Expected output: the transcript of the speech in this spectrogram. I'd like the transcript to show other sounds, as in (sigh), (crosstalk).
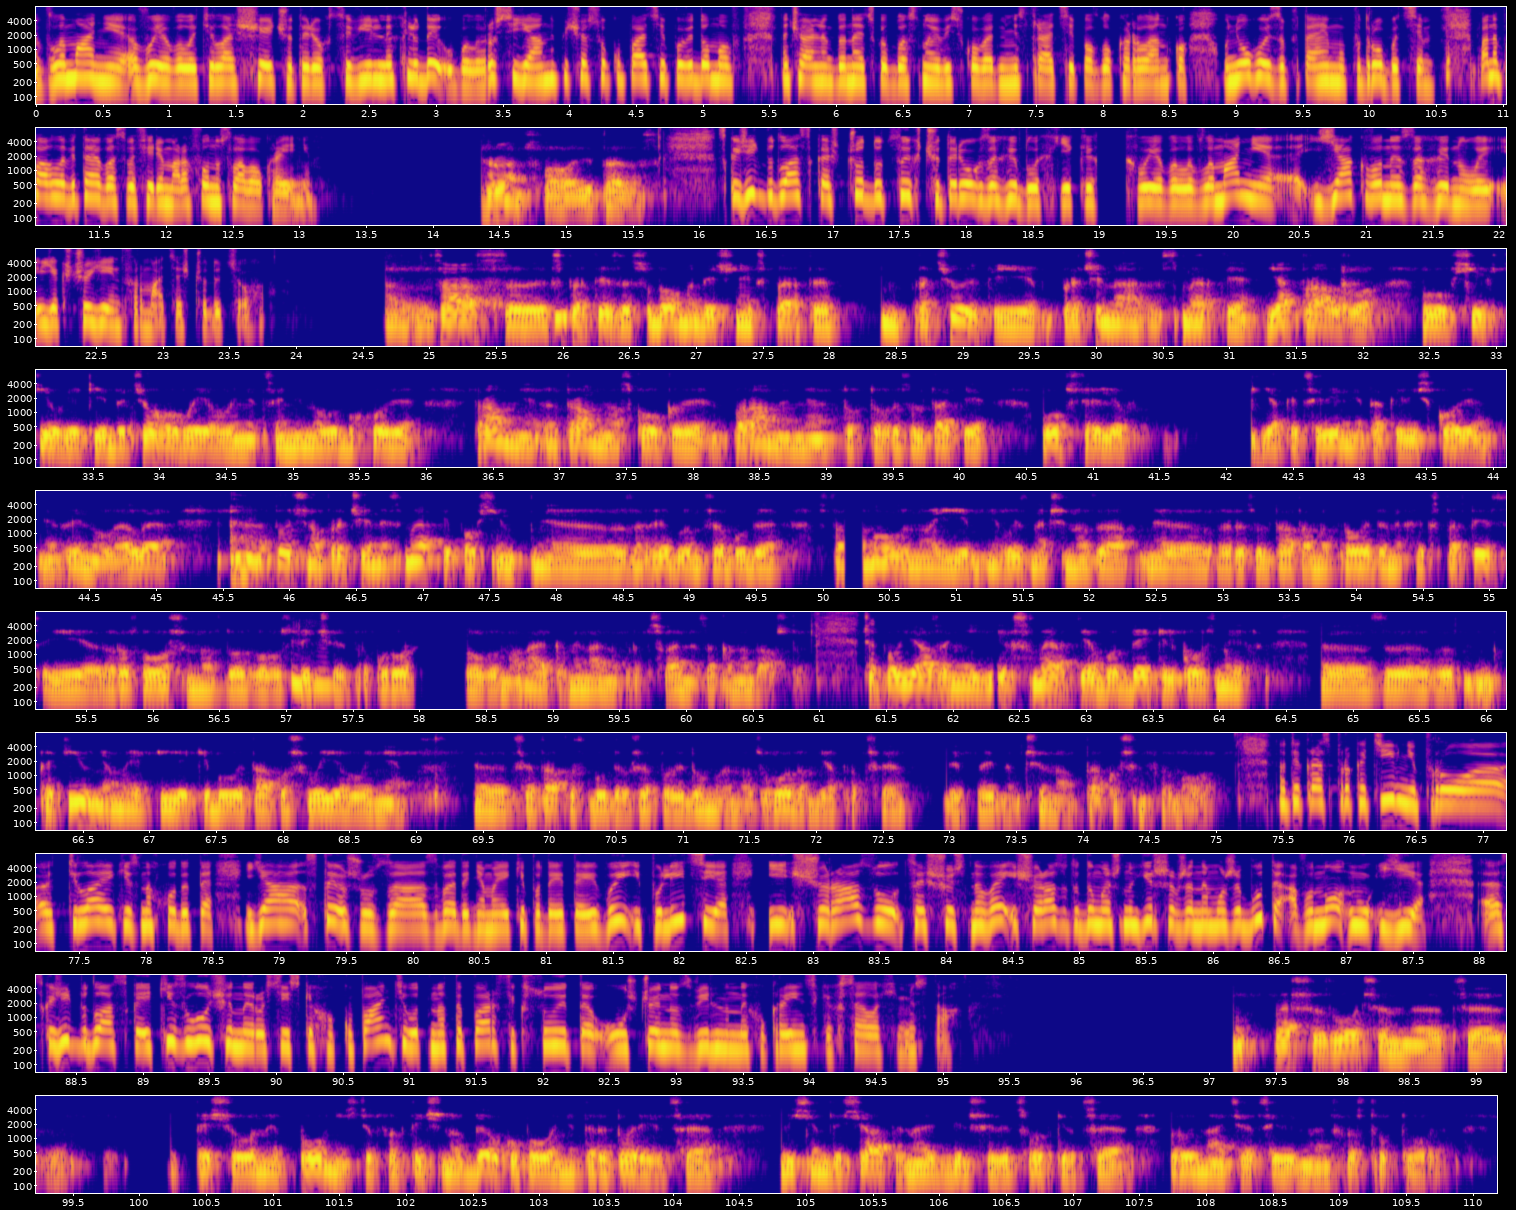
В Лимані виявили тіла ще чотирьох цивільних людей. Убили росіяни під час окупації. Повідомив начальник Донецької обласної військової адміністрації Павло Короленко. У нього і запитаємо подробиці. Пане Павле, вітаю вас в ефірі марафону. Слава Україні. Героям слава, вітаю вас. Скажіть, будь ласка, щодо цих чотирьох загиблих, яких виявили в Лимані, як вони загинули, якщо є інформація щодо цього? Зараз е, експертизи, судово-медичні експерти працюють, і причина смерті, як правило, у всіх тіл, які до цього виявлені, це міновибухові травми, е, травми, осколкові поранення, тобто в результаті обстрілів. Як і цивільні, так і військові гинули. Але (clears throat) точно причини смерті по всім е, загиблим вже буде встановлено і визначено за е, результатами проведених експертиз і розголошено з дозволу слідчої прокурора, що вимагає кримінально-процесуальне законодавство. Чи пов'язані їх смерті або декількох з них е, з е, катівнями, ті, які були також виявлені. Е, Це також буде вже повідомлено згодом. Я про це відповідним чином також інформував. От якраз про катівні, про е, тіла, які знаходите. Я стежу за зведеннями, які подаєте і ви, і поліція. І щоразу це щось нове, і щоразу ти думаєш, ну гірше вже не може бути, а воно ну є. Е, Скажіть, будь ласка, які злочини російських окупантів от на тепер фіксуєте у щойно звільнених українських селах і містах? Перший злочин е, це те, що вони повністю фактично деокуповані території. Це 80 і навіть більше відсотків. Це руйнація цивільної інфраструктури.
